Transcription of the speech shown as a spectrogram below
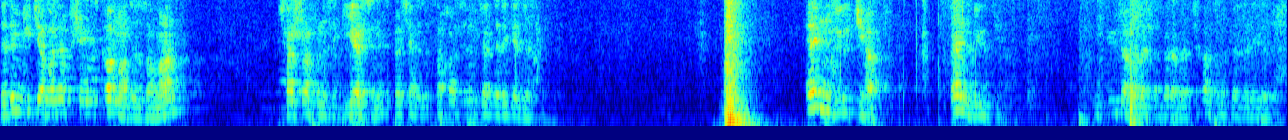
Dedim hiç yapacak bir şeyiniz kalmadığı zaman çarşafınızı giyersiniz, peçenizi takarsınız, caddede gezersiniz. en büyük cihat. En büyük cihat. İki üç arkadaşla beraber çıkarsınız ve böyle gelirsiniz.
